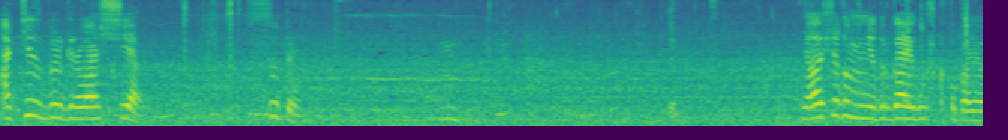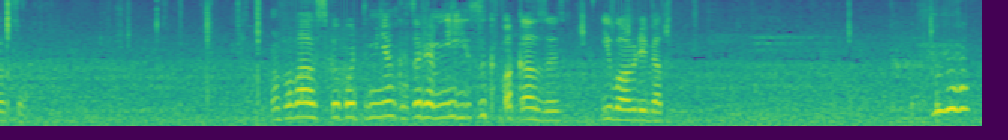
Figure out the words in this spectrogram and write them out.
А чизбургер вообще супер. Я вообще думаю, мне другая игрушка попадется. Он попался какой-то меня, который мне язык показывает. И вам, ребят.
